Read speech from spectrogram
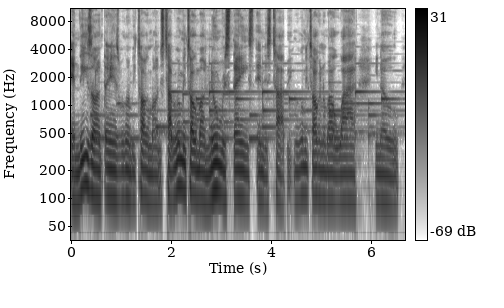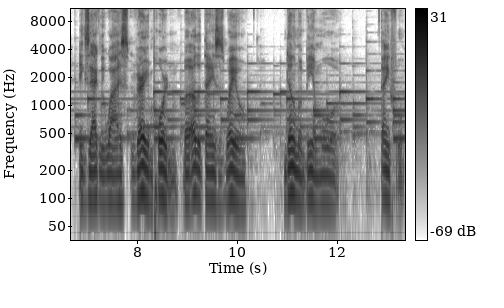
And these are things we're going to be talking about in this topic. We're going to be talking about numerous things in this topic. We're going to be talking about why, you know, exactly why it's very important, but other things as well, dealing with being more thankful.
